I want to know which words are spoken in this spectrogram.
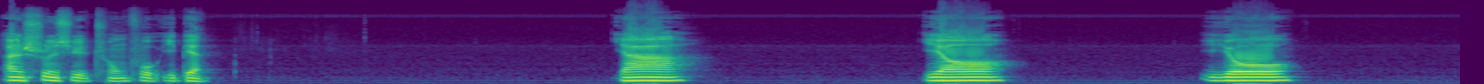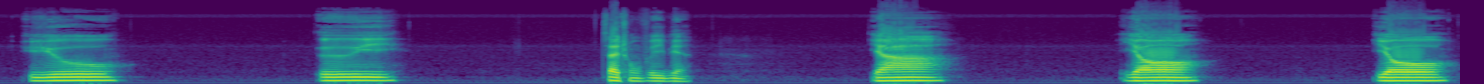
按顺序重复一遍。呀幺 u u 呃，再重复一遍。呀，幺，幺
